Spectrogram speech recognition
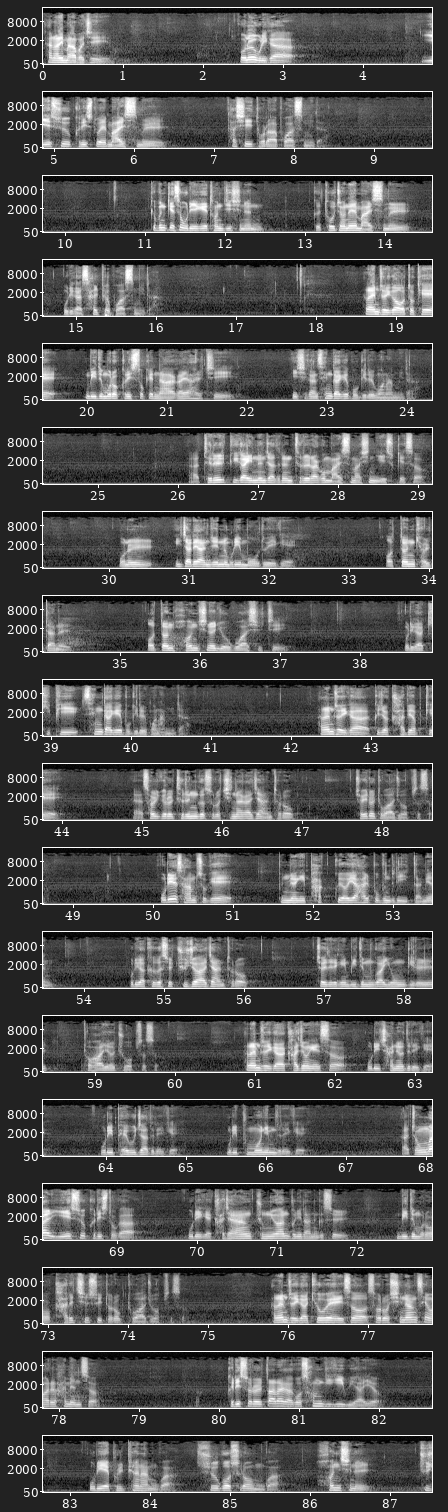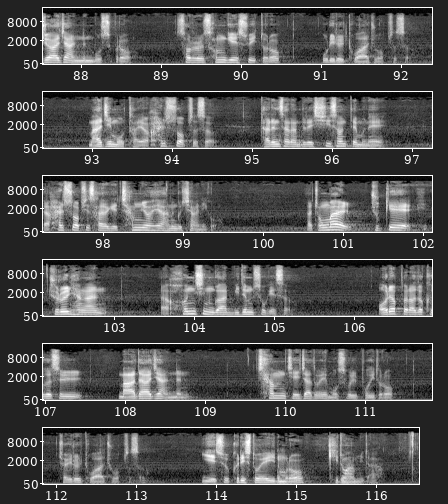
하나님 아버지, 오늘 우리가 예수 그리스도의 말씀을 다시 돌아보았습니다. 그분께서 우리에게 던지시는 그 도전의 말씀을 우리가 살펴보았습니다. 하나님 저희가 어떻게 믿음으로 그리스도께 나아가야 할지 이 시간 생각해 보기를 원합니다. 아, 들을 귀가 있는 자들은 들으라고 말씀하신 예수께서 오늘 이 자리에 앉아 있는 우리 모두에게 어떤 결단을 어떤 헌신을 요구하실지 우리가 깊이 생각해 보기를 원합니다. 하나님 저희가 그저 가볍게 아, 설교를 들은 것으로 지나가지 않도록 저희를 도와주옵소서. 우리의 삶 속에 분명히 바뀌어야 할 부분들이 있다면 우리가 그것을 주저하지 않도록 저희들에게 믿음과 용기를 더하여 주옵소서. 하나님 저희가 가정에서 우리 자녀들에게 우리 배우자들에게 우리 부모님들에게 아, 정말 예수 그리스도가 우리에게 가장 중요한 분이라는 것을 믿음으로 가르칠 수 있도록 도와주옵소서. 하나님 저희가 교회에서 서로 신앙생활을 하면서 그리스도를 따라가고 섬기기 위하여 우리의 불편함과 수고스러움과 헌신을 주저하지 않는 모습으로 서로를 섬길 수 있도록 우리를 도와주옵소서. 마지 못하여 할 수 없어서 다른 사람들의 시선 때문에 할 수 없이 사역에 참여해야 하는 것이 아니고 정말 주께 주를 향한 헌신과 믿음 속에서 어렵더라도 그것을 마다하지 않는 참 제자도의 모습을 보이도록 저희를 도와주옵소서. 예수 그리스도의 이름으로 기도합니다.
